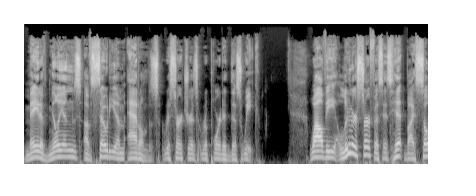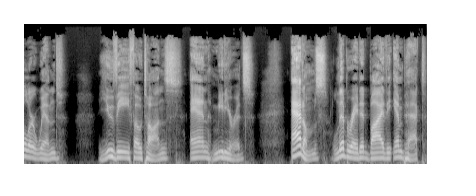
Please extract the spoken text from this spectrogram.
made of millions of sodium atoms, researchers reported this week. While the lunar surface is hit by solar wind, UV photons, and meteorids, atoms liberated by the impact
